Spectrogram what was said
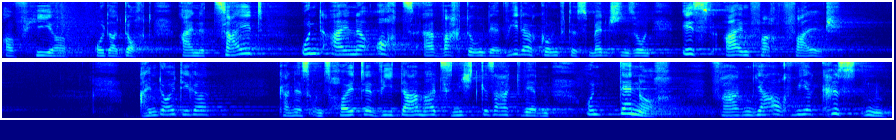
auf hier oder dort. Eine Zeit und eine Ortserwartung der Wiederkunft des Menschensohns ist einfach falsch. Eindeutiger kann es uns heute wie damals nicht gesagt werden. Und dennoch fragen ja auch wir Christen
